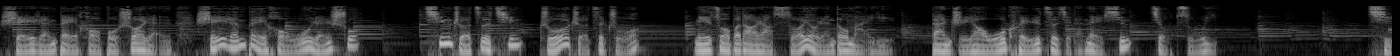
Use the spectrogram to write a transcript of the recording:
谁人背后不说人，谁人背后无人说。清者自清，浊者自浊。你做不到让所有人都满意。但只要无愧于自己的内心就足矣。七，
